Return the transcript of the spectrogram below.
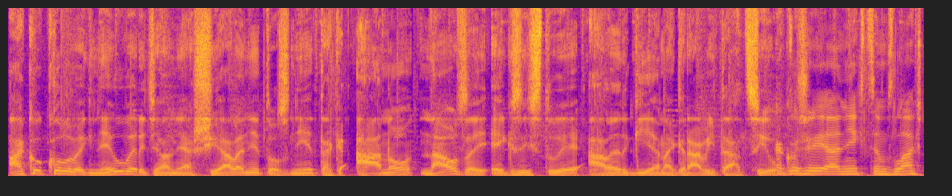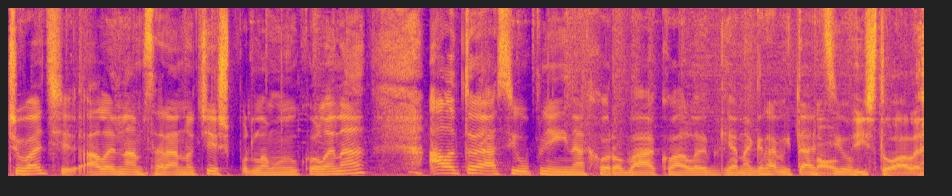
Akokoľvek neuveriteľne a šialene to znie, tak áno, naozaj existuje alergia na gravitáciu. Akože ja nechcem zľahčovať, ale nám sa ráno tiež podľa moju kolena. Ale to je asi úplne iná choroba ako alergia na gravitáciu. No, isto, ale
